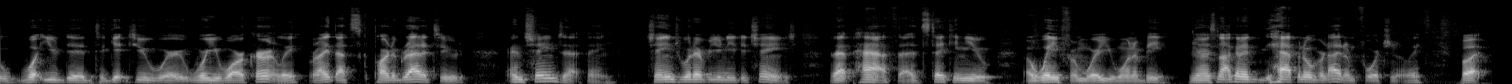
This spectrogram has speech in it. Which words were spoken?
what you did to get you where where you are currently, right? That's part of gratitude and change that thing Change whatever you need to change. That path that's taking you away from where you want to be. Now, it's not going to happen overnight, unfortunately, but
